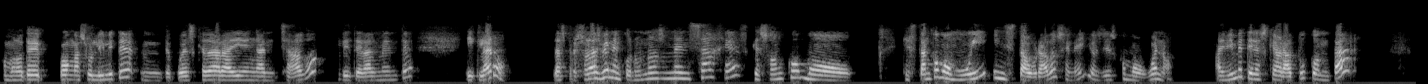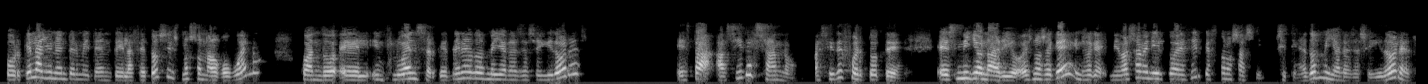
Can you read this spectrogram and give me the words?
Como no te pongas un límite, mm, te puedes quedar ahí enganchado, literalmente. Y claro, las personas vienen con unos mensajes que son como que están como muy instaurados en ellos. Y es como, bueno, a mí me tienes que ahora tú contar por qué el ayuno intermitente y la cetosis no son algo bueno cuando el influencer que tiene dos millones de seguidores está así de sano, así de fuertote, es millonario, es no sé qué, y no sé qué. Me vas a venir tú a decir que esto no es así, si tiene dos millones de seguidores.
